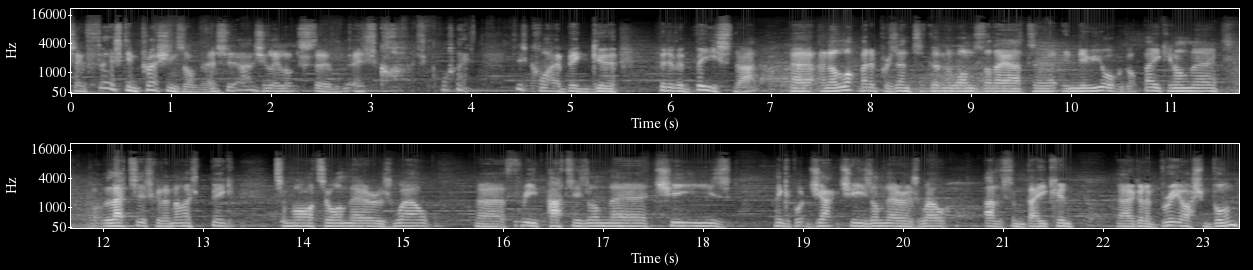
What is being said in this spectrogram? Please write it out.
So first impressions on this, it actually looks, um, it's, quite, it's quite, quite a big, uh, bit of a beast that, uh, and a lot better presented than the ones that I had uh, in New York. We've got bacon on there, got lettuce, got a nice big tomato on there as well, uh, three patties on there, cheese, I think I put jack cheese on there as well, added some bacon, uh, got a brioche bun,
